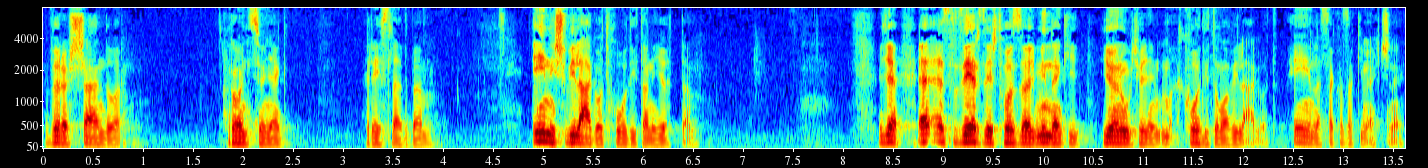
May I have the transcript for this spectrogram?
Vörös Sándor, rongyszőnyeg részletben. Én is világot hódítani jöttem. Ugye e- ezt az érzést hozza, hogy mindenki jön úgy, hogy én hódítom a világot. Én leszek az, aki megcsinálja.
